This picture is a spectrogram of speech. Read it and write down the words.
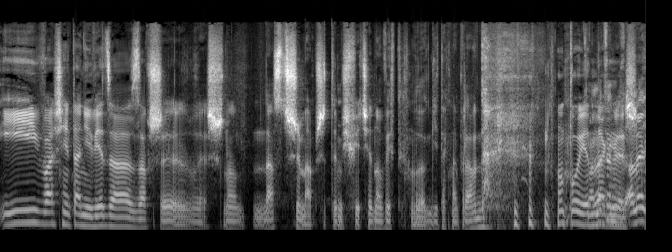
i właśnie ta niewiedza zawsze, wiesz, no, nas trzyma przy tym świecie nowych technologii tak naprawdę. no bo jednak, ale, ten, wiesz... Ale,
